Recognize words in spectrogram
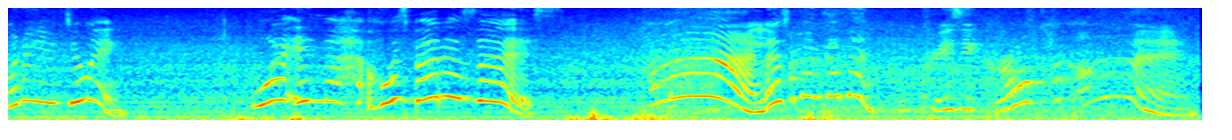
What are you doing? What in the he- whose bed is this? Come on, let's come on, come on. You crazy girl, come on.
